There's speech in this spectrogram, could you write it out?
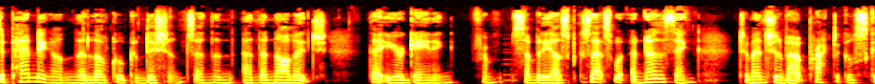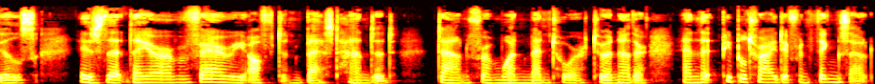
depending on the local conditions and the, and the knowledge that you're gaining from somebody else. Because that's what another thing to mention about practical skills is that they are very often best handed down from one mentor to another and that people try different things out.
